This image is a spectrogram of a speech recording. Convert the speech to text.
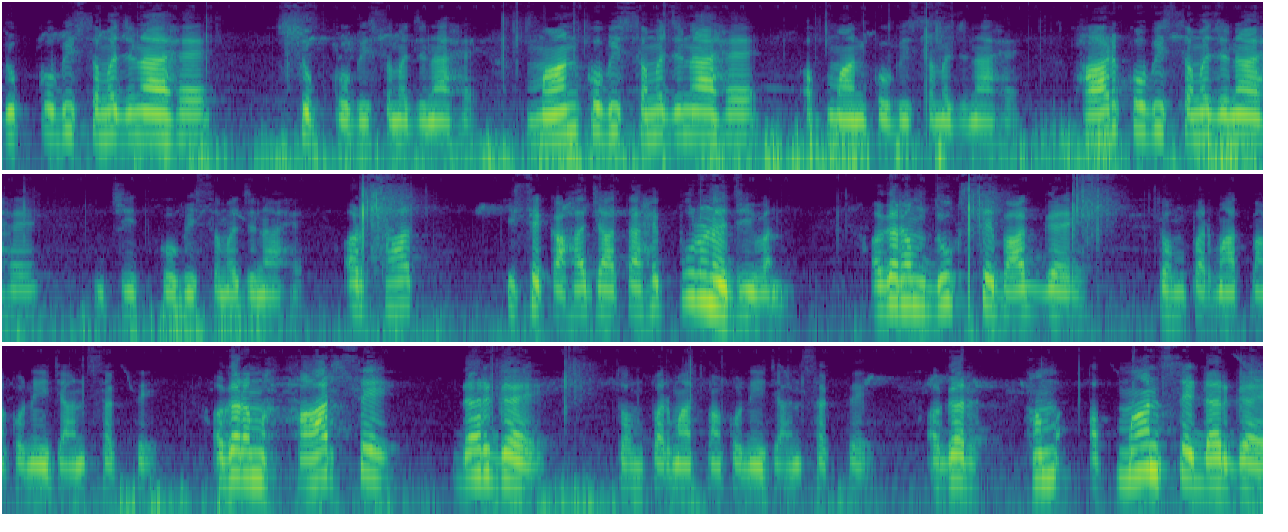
दुख को भी समझना है, सुख को भी समझना है। मान को भी समझना है, अपमान को भी समझना है, हार को भी समझना है, जीत को भी समझना है। अर्थात इसे कहा जाता है पूर्ण जीवन। अगर हम दुख से भाग गए तो हम परमात्मा को नहीं जान सकते। अगर हम हार से डर गए तो हम परमात्मा को नहीं जान सकते। अगर हम अपमान से डर गए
